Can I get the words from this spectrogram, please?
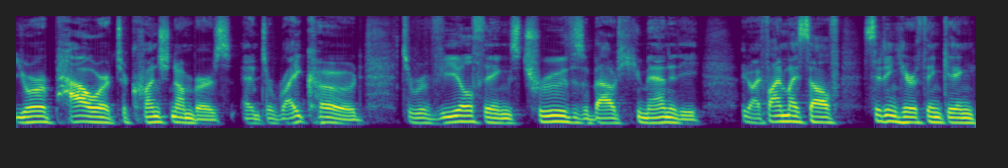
your power to crunch numbers and to write code to reveal things, truths about humanity. You know, I find myself sitting here thinking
